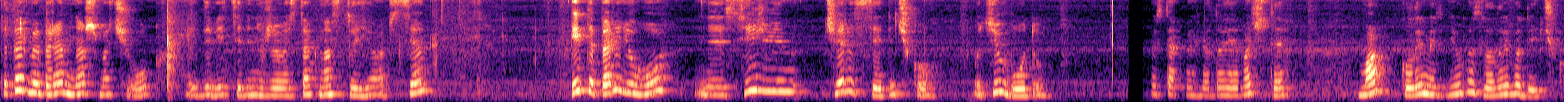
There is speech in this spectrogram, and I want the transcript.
Тепер ми беремо наш мачок. І дивіться, він вже ось так настоявся. І тепер його сіжуємо через ситечко, оцю воду. Ось так виглядає, бачите, мак, коли ми з нього злили водичку.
